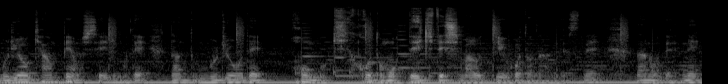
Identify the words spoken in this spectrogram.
無料キャンペーンをしているのでなんと無料で本を聞くこともできてしまうっていうことなんですね。なのでね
